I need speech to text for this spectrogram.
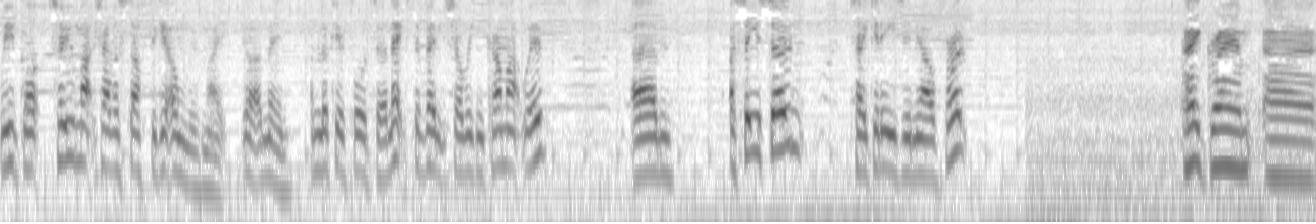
We've got too much other stuff to get on with, mate. You know what I mean? I'm looking forward to the next adventure we can come up with. Um, I'll see you soon. Take it easy, my old fruit. Hey Graeme, uh, I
